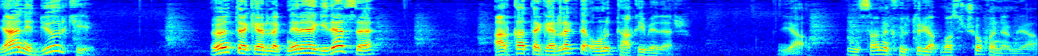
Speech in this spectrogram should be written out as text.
Yani diyor ki ön tekerlek nereye giderse arka tekerlek de onu takip eder. Ya insanın kültür yapması çok önemli ya.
